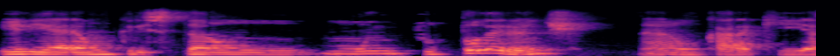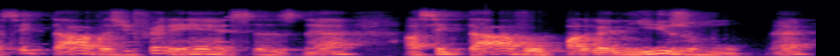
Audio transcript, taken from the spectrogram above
ele era um cristão muito tolerante, né, um cara que aceitava as diferenças, né, aceitava o paganismo né,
